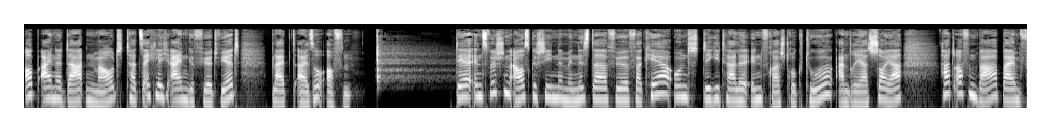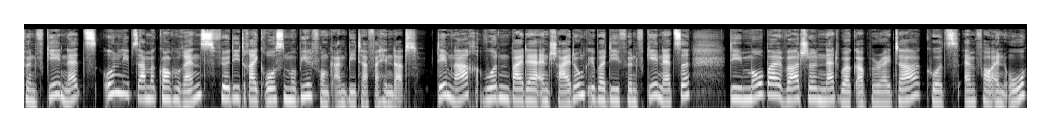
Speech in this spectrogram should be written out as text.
Ob eine Datenmaut tatsächlich eingeführt wird, bleibt also offen. Der inzwischen ausgeschiedene Minister für Verkehr und digitale Infrastruktur, Andreas Scheuer, hat offenbar beim 5G-Netz unliebsame Konkurrenz für die drei großen Mobilfunkanbieter verhindert. Demnach wurden bei der Entscheidung über die 5G-Netze die Mobile Virtual Network Operator, kurz MVNO,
